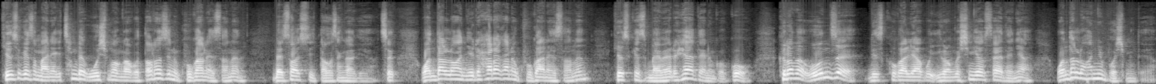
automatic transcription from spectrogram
계속해서 만약에 1150원 가고 떨어지는 구간에서는 매수할 수 있다고 생각해요. 즉 원달러 환율이 하락하는 구간에서는 계속해서 매매를 해야 되는 거고 그러면 언제 리스크 관리하고 이런 거 신경 써야 되냐? 원달러 환율 보시면 돼요.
